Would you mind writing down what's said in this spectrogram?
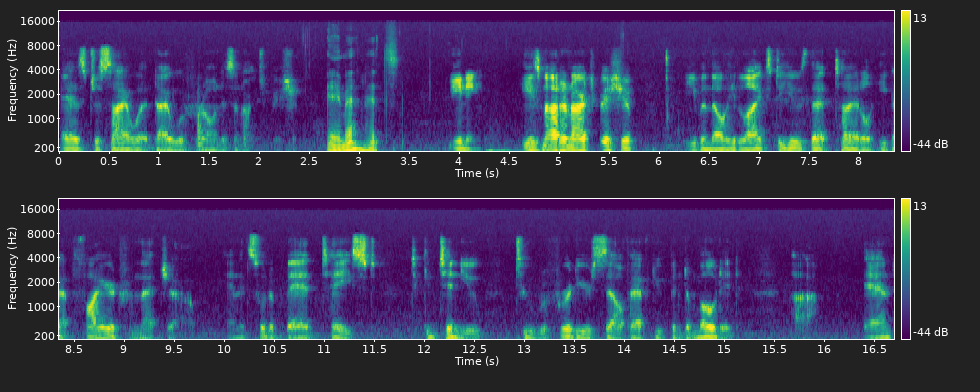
as Josiah Idowu-Fearon is an archbishop. Amen. It's meaning he's not an archbishop even though he likes to use that title, he got fired from that job. And it's sort of bad taste to continue to refer to yourself after you've been demoted. Uh, and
